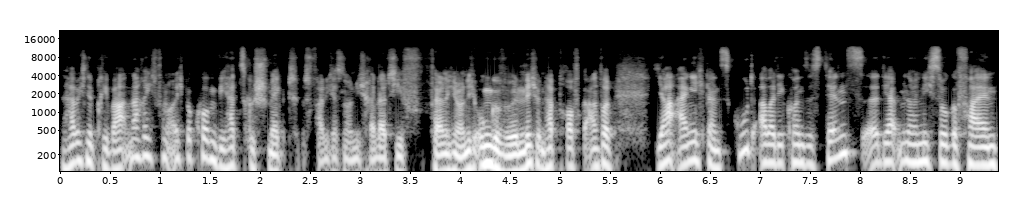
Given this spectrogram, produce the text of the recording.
dann habe ich eine Privatnachricht von euch bekommen. Wie hat es geschmeckt? Das fand ich jetzt noch nicht relativ, fand ich noch nicht ungewöhnlich und habe darauf geantwortet, ja, eigentlich ganz gut, aber die Konsistenz, äh, die hat mir noch nicht so gefallen.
